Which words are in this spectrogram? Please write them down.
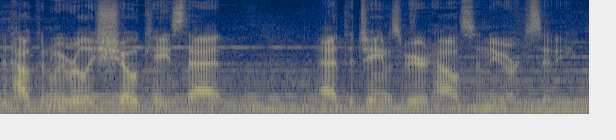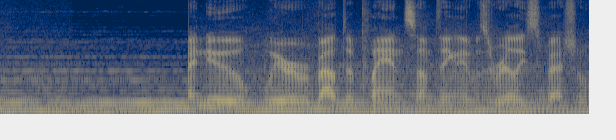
and how can we really showcase that at the James Beard House in New York City. I knew we were about to plan something that was really special.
